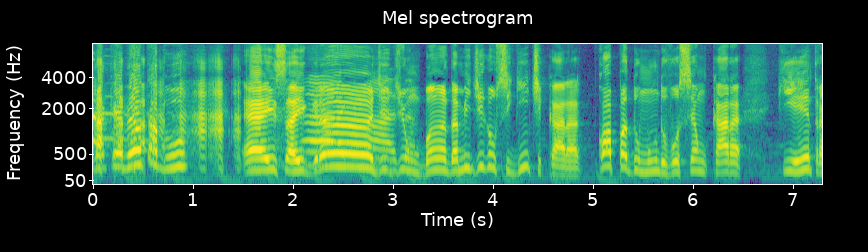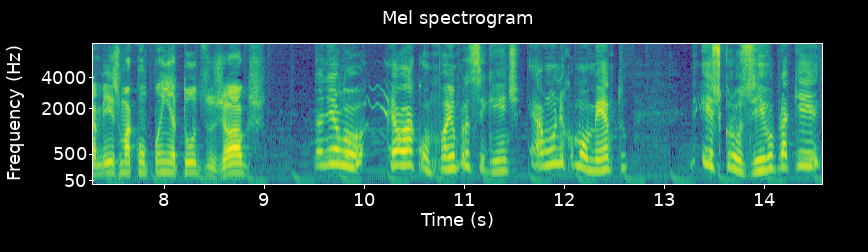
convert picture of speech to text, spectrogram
já quebrei o tabu. É isso aí, Ai, grande que de. Umbanda. Me diga o seguinte, cara. Copa do Mundo, você é um cara que entra mesmo, acompanha todos os jogos. Danilo, eu acompanho pelo seguinte: é o único momento exclusivo para que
